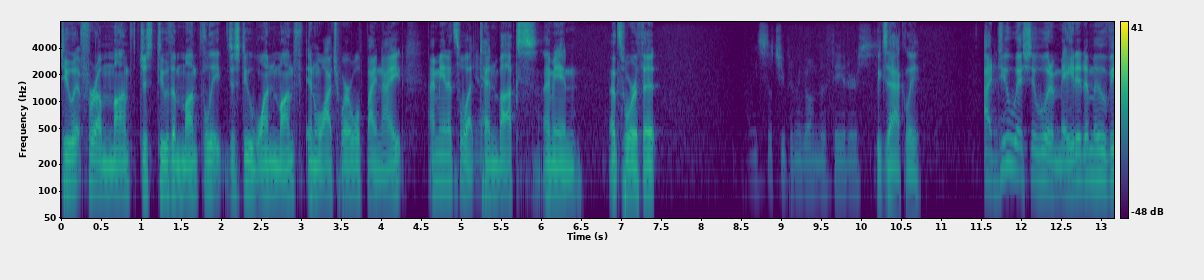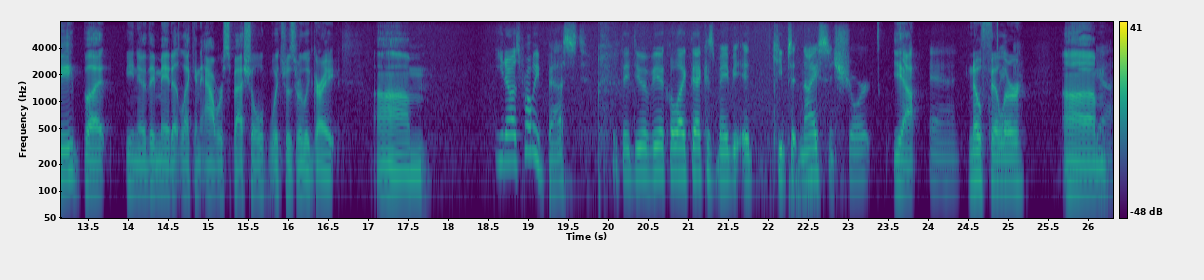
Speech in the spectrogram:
do it for a month just do the monthly just do one month and watch werewolf by night i mean it's what Yeah. 10 bucks? I mean that's worth it. It's still cheaper than going to the theaters. exactly. I do wish it would have made it a movie but you know they made it like an hour special which was really great. Um, You know, it's probably best if they do a vehicle like that because maybe it keeps it nice and short. Yeah. And no filler um Yeah.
